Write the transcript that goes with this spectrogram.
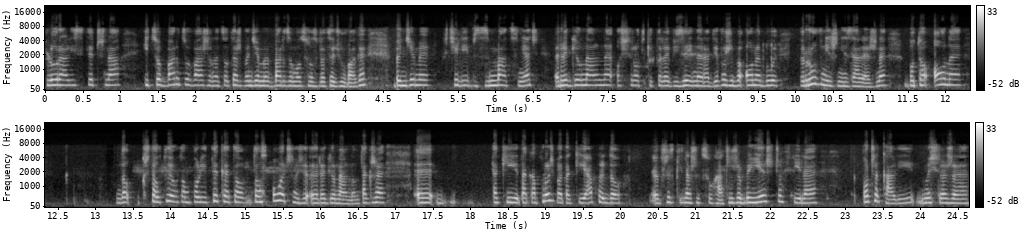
pluralistyczna i co bardzo ważne, na co też będziemy bardzo mocno zwracać uwagę, będziemy chcieli wzmacniać regionalne ośrodki telewizyjne, radiowe, żeby one były również niezależne, bo to one no, kształtują tą politykę, tą, tą społeczność regionalną. Także e, taki, taka prośba, taki apel do wszystkich naszych słuchaczy, żeby jeszcze chwilę poczekali. Myślę, że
